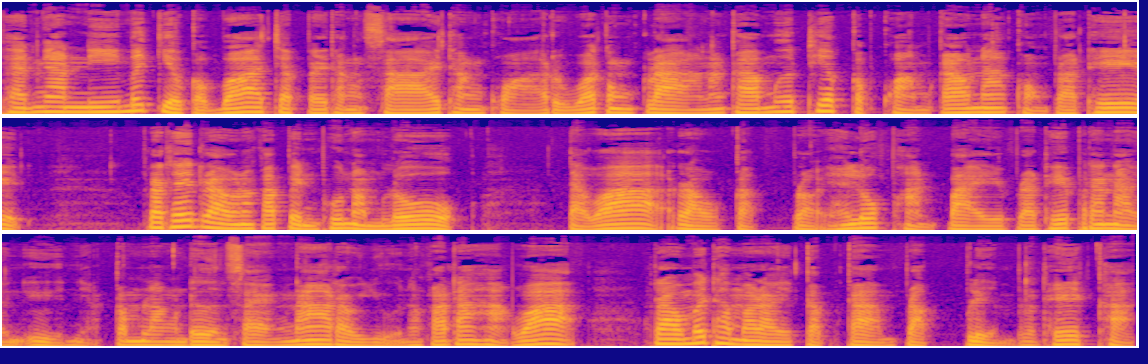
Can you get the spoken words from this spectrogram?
แผนงานนี้ไม่เกี่ยวกับว่าจะไปทางซ้ายทางขวาหรือว่าตรงกลางนะคะ เมื่อเทียบกับความก้าวหน้าของประเทศ ประเทศเรานะคะเป็นผู้นำโลกแต่ว่าเรากลับปล่อยให้โลกผ่านไปประเทศพัฒนาอื่นๆเนี่ยกำลังเดินแซงหน้าเราอยู่นะคะ ถ้าหากว่าเราไม่ทำอะไรกับการปรับเปลี่ยนประเทศค่ะ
